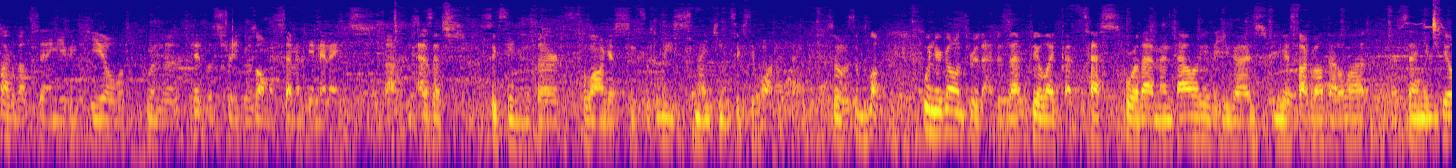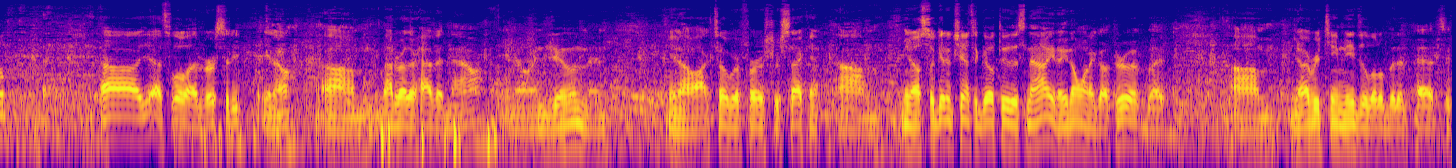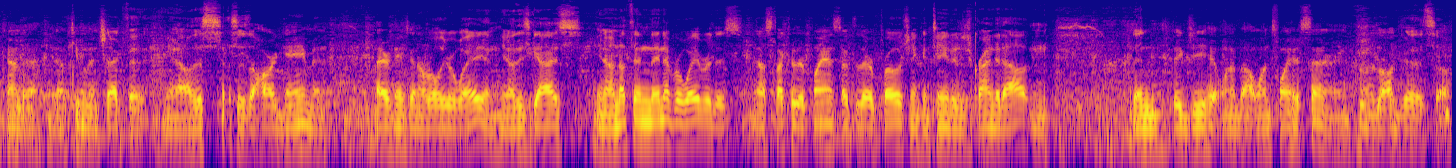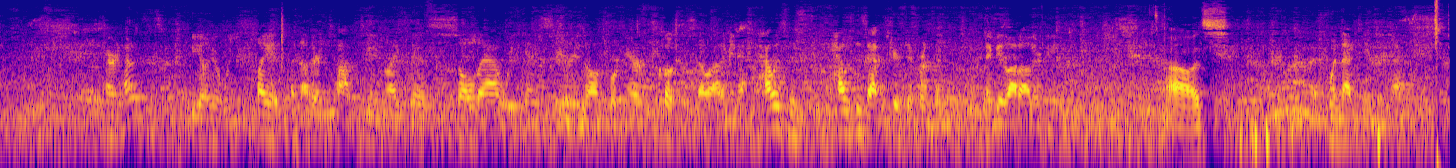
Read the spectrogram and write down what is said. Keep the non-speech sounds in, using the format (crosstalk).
talk about staying even keel when the hitless streak was almost 17 innings. Uh, as that's 16 and third, the longest since at least 1961, I think. So it was, long. When you're going through that, does that feel like a test for that mentality that you guys you guys talk about that a lot? Staying even keeled. Uh, yeah, it's a little adversity, you know. Um, I'd rather have it now, you know, in June than, you know, October 1st or 2nd. Um, you know, so getting a chance to go through this now, you know, you don't want to go through it, but, um, you know, every team needs a little bit of pep to kind of, you know, keep them in check that, you know, this, this is a hard game and everything's going to roll your way. And, you know, these guys, you know, nothing, they never waver this, you know, stuck to their plan, stuck to their approach and continue to just grind it out. And then Big G hit one about 120 to center and it was all good, so. Aaron, how does this feel here when you play another top team like this, sold out weekend series, all four, or close to sell out? I mean, how is this? How is this atmosphere different than maybe a lot of other games Oh, it's when that team's in town?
